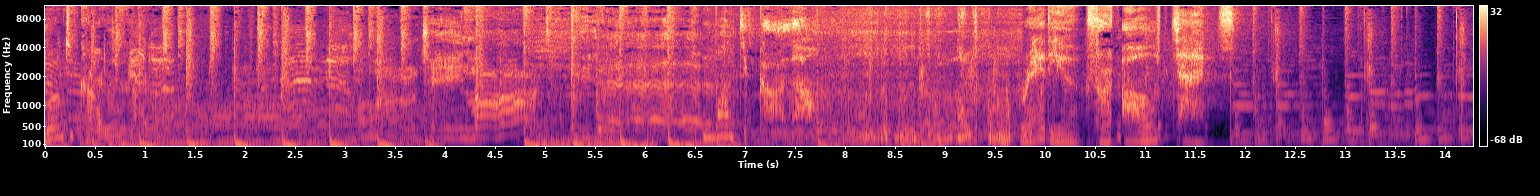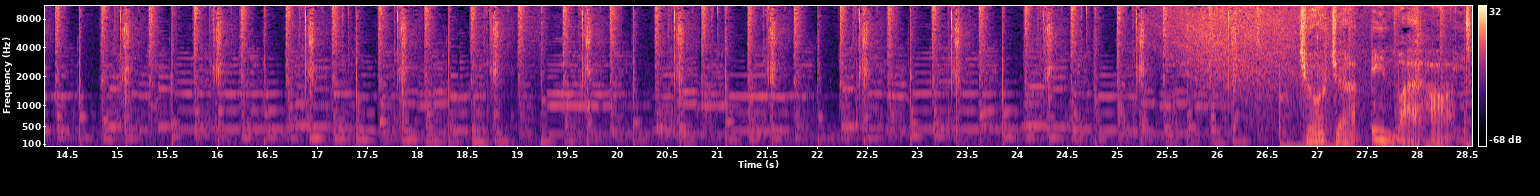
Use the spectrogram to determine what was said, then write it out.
Monte Carlo. Monte Carlo. Radio for all times. Georgia in my heart.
